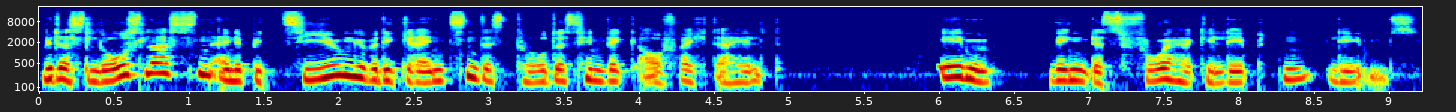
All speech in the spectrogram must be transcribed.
wie das Loslassen eine Beziehung über die Grenzen des Todes hinweg aufrechterhält. Eben wegen des vorher gelebten Lebens.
